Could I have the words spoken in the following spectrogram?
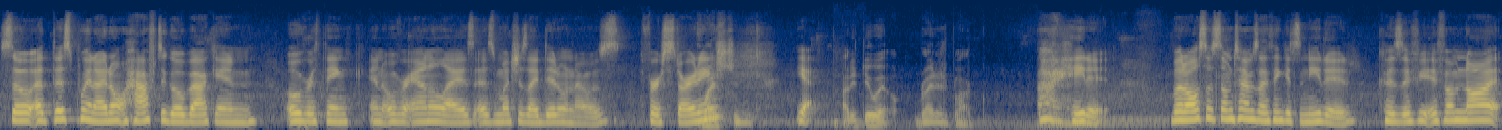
So at this point I don't have to go back and overthink and overanalyze as much as I did when I was first starting. Question: Yeah. How do you do it? Writer's block. I hate it. But also sometimes I think it's needed cuz if you, if I'm not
